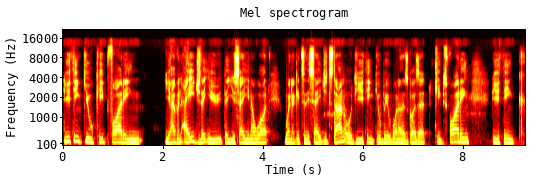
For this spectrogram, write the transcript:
Do you think you'll keep fighting? You have an age that you that you say, you know what, when I get to this age, it's done, or do you think you'll be one of those guys that keeps fighting? Do you think,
